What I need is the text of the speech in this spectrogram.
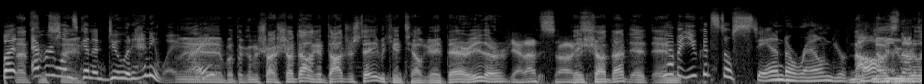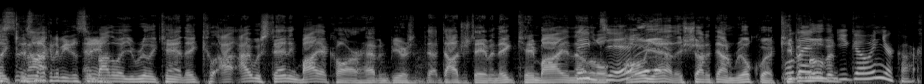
But But That's everyone's insane. going to do it anyway, right? Yeah, but they're going to try to shut down like a Dodger Stadium. You can't tailgate there either. Yeah, that sucks. They shut that. It, and Yeah, but you can still stand around your No, car. no, It's you not the really s- it's cannot. not gonna be the same. And by the way, you really can't. They, cl- I, I was standing by a car having beers at Dodger Stadium, and they came by in that They little. did? Oh yeah, they shut it down real quick. well, Keep it then moving. You go in your car.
